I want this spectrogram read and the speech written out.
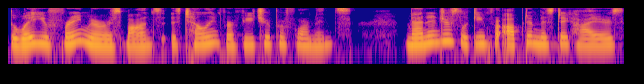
the way you frame your response is telling for future performance. Managers looking for optimistic hires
